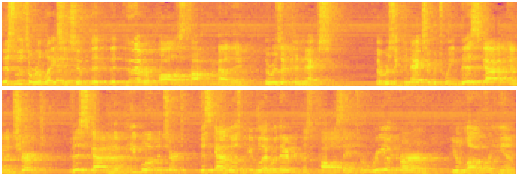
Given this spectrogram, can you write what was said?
this was a relationship that, that whoever Paul is talking about, there, there was a connection. There was a connection between this guy and the church, this guy and the people of the church, this guy and those people that were there because Paul is saying to reaffirm your love for him.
